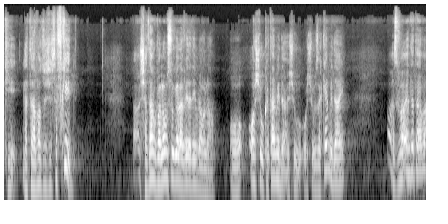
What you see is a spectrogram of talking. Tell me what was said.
כי לתאווה הזאת יש תפקיד. כשאדם כבר לא מסוגל להביא ילדים לעולם, או, או שהוא קטן מדי, או שהוא, או שהוא זקן מדי, אז כבר אין את התאווה,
